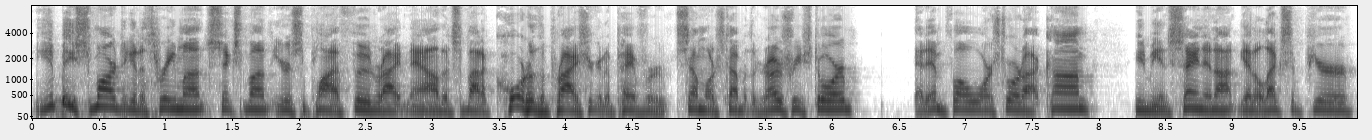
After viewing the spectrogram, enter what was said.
You'd be smart to get a three month, six month year supply of food right now that's about a quarter of the price you're going to pay for similar stuff at the grocery store at Infowarsstore.com. You'd be insane to not get Alexa Pure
